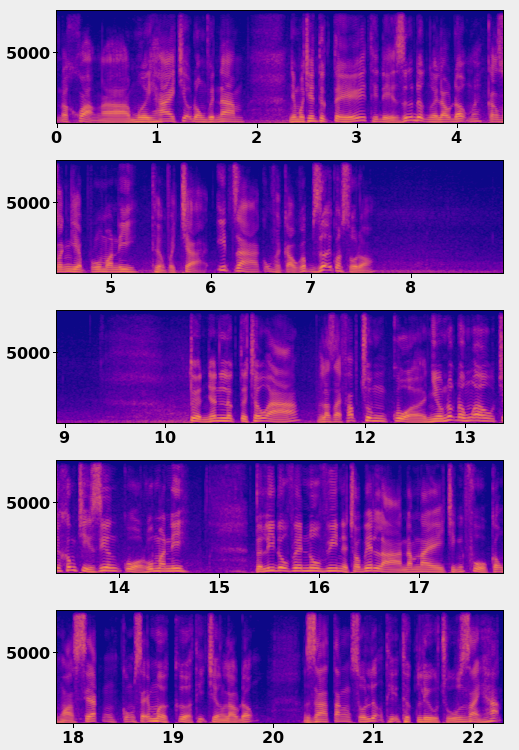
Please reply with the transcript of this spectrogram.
là khoảng à, 12 triệu đồng Việt Nam. Nhưng mà trên thực tế thì để giữ được người lao động, ấy, các doanh nghiệp Romania thường phải trả ít ra cũng phải cao gấp rưỡi con số đó. Tuyển nhân lực từ châu Á là giải pháp chung của nhiều nước Đông Âu chứ không chỉ riêng của Romania. Tờ Lidove Novin cho biết là năm nay chính phủ Cộng hòa Séc cũng sẽ mở cửa thị trường lao động, gia tăng số lượng thị thực lưu trú dài hạn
